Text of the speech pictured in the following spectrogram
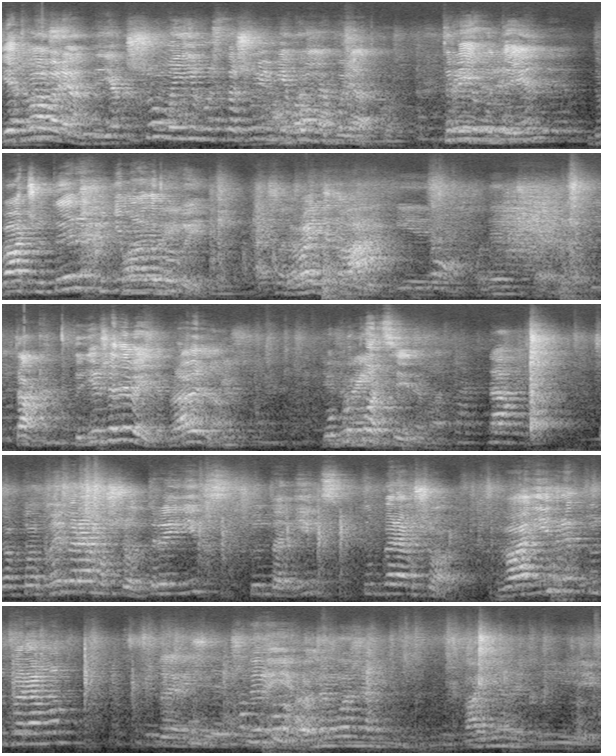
Є два варіанти. Якщо ми їх розташуємо в якому порядку? 3, 1, 2, 4, тоді мали би вийти. Давайте на. Так, тоді вже не вийде, правильно? Бо пропорції немає. Так. Тобто ми беремо що? 3х, тут х, тут беремо що? 2y, тут беремо 4y. Але ми можемо два ігри і ікс.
